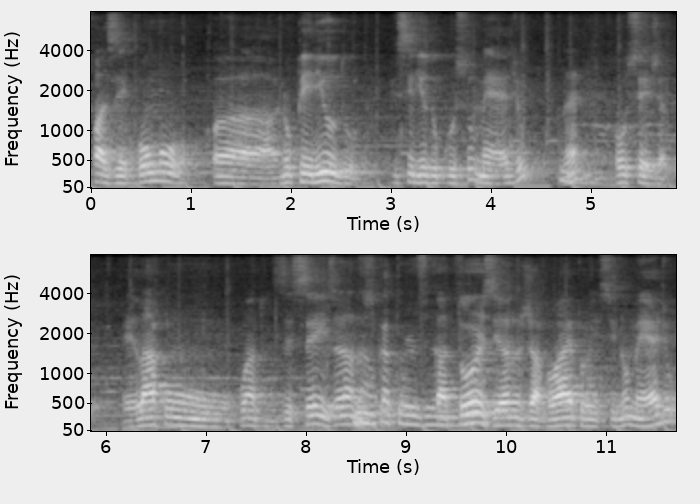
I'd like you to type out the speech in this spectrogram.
fazer como uh, no período que seria do curso médio, né? Uhum. Ou seja, é lá com quanto? 16 anos? Não, 14 anos. 14 anos já vai para o ensino médio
